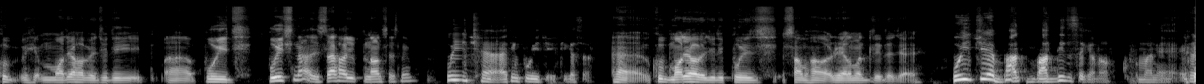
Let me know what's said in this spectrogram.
খুব মজা হবে যদি পুইজ পুইজ না? Is that how you pronounce his name Puig হ্যাঁ আই থিঙ্ক পুইজ ঠিক আছে। হ্যাঁ খুব মজা হবে যদি পুইজ সামহাও রিয়াল মাদ্রিদে যায়। বাদ বাদ দিতেছে কেন? মানে এটা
